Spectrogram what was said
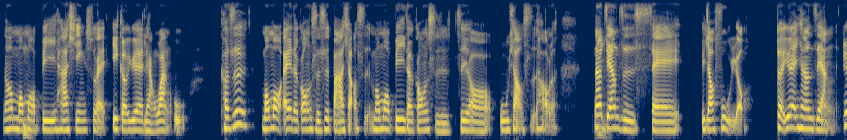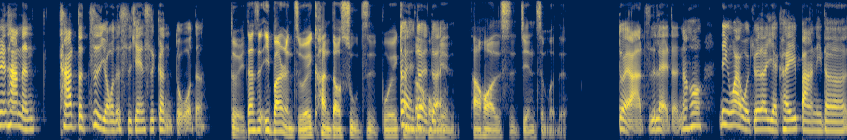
然后某某 B 他薪水一个月两万五。可是某某 A 的工时是八小时，某某 B 的工时只有五小时。好了，那这样子谁比较富有？对，有点像这样，因为他能他的自由的时间是更多的。对，但是一般人只会看到数字，不会看到后面他花的时间什么的。对啊之类的。然后另外，我觉得也可以把你的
